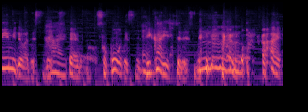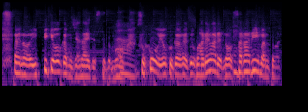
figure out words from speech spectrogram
いう意味ではですね、はい、えー、そこをですね理解してですね、はい、あの一匹狼じゃないですけども、はい、そこをよく考えて我々のサラリーマンとは違う、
